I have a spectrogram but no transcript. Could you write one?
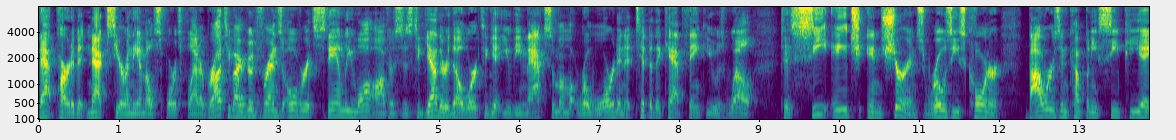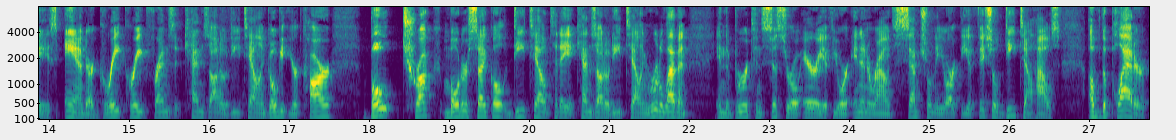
that part of it next here on the ML Sports Platter. Brought to you by our good friends over at Stanley Law Offices. Together, they'll work to get you the maximum reward and a tip of the cap thank you as well to CH Insurance, Rosie's Corner, Bowers and Company CPAs, and our great, great friends at Ken's Auto Detailing. Go get your car boat, truck, motorcycle detailed today at Ken's Auto Detailing, Route 11 in the Brewerton Cicero area. If you are in and around central New York, the official detail house of the platter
